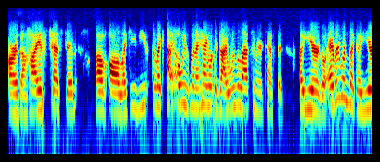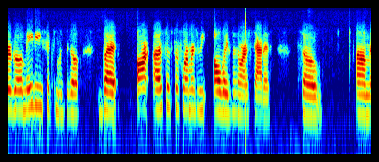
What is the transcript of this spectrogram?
are the highest tested of all. Like if you like I always when I hang with a guy, when's the last time you were tested? A year ago. Everyone's like a year ago, maybe six months ago but our us as performers, we always know our status. So, um,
